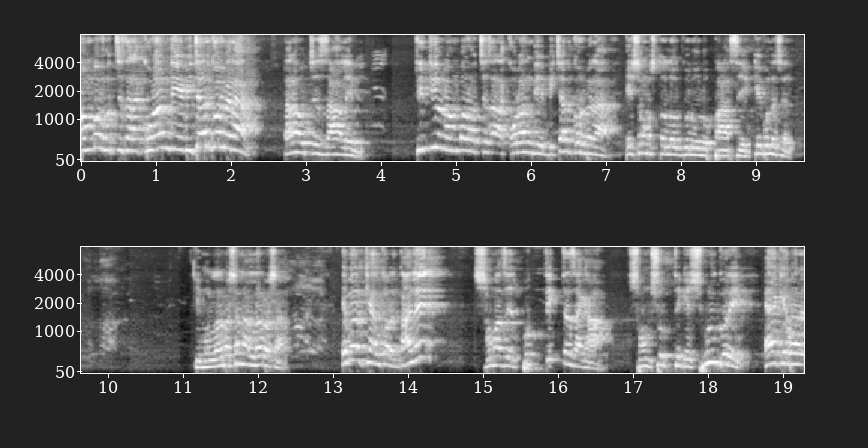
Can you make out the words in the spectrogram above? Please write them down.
নম্বর হচ্ছে, যারা কোরআন দিয়ে বিচার করবে না, তারা হচ্ছে জালেম। তৃতীয় নম্বর হচ্ছে, যারা কোরআন দিয়ে বিচার করবে না এই সমস্ত লোকগুলো হলো পাশে কে বলেছেন? কি, মোল্লার বাসা না আল্লাহর বাসা এবার খেয়াল করেন, তাহলে সমাজের প্রত্যেকটা জায়গা সংসদ থেকে শুরু করে একেবারে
